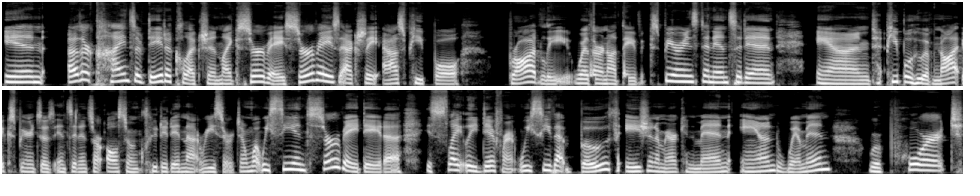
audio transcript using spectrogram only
In other kinds of data collection like surveys. Surveys actually ask people broadly whether or not they've experienced an incident and people who have not experienced those incidents are also included in that research. And what we see in survey data is slightly different. We see that both asian american men and women report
